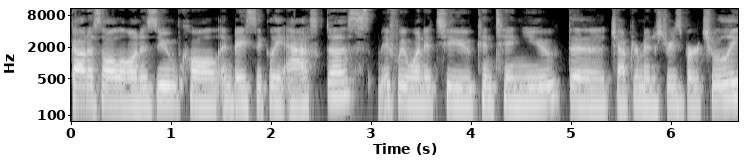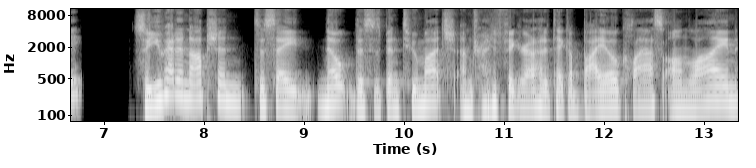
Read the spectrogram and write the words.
got us all on a Zoom call and basically asked us if we wanted to continue the chapter ministries virtually. So you had an option to say, nope, this has been too much. I'm trying to figure out how to take a bio class online.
